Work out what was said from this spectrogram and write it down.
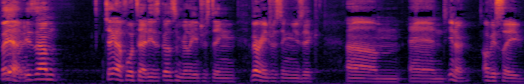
But yeah, he's um check out Four Tet. He's got some really interesting, very interesting music, um, and you know, obviously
